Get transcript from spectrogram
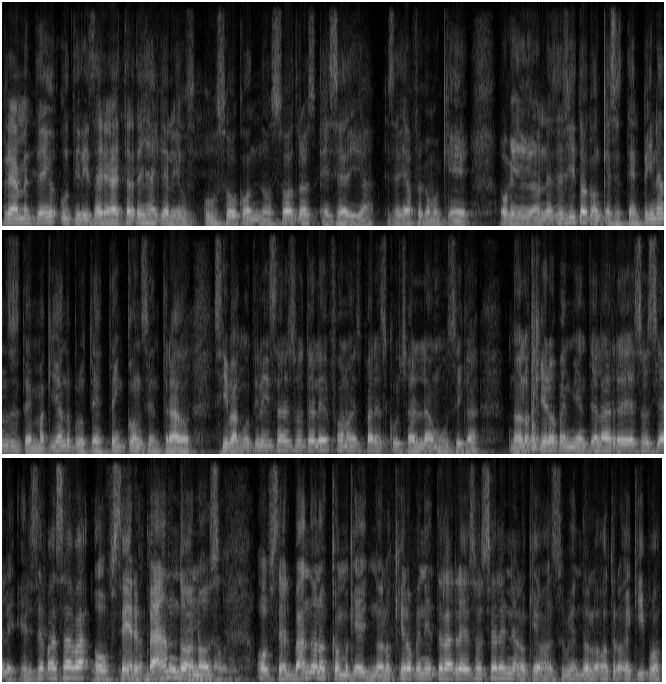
Realmente utilizaría la estrategia que le us- usó con nosotros ese día. Ese día fue como que, ok, yo no necesito con que se estén peinando, se estén maquillando, pero ustedes estén concentrados. Si van a utilizar su teléfono es para escuchar la música. No los quiero pendientes a las redes sociales. Él se pasaba observándonos, observándonos como que no los quiero pendientes a las redes sociales ni a lo que van subiendo los otros equipos,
